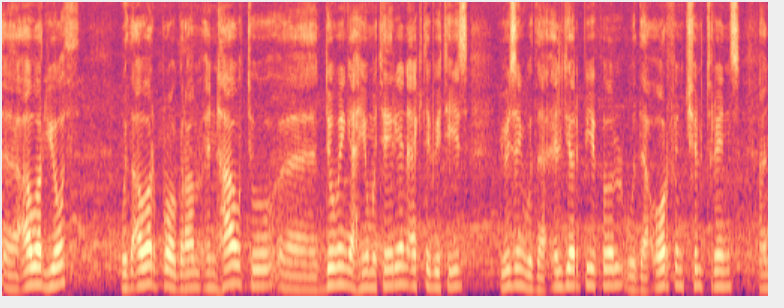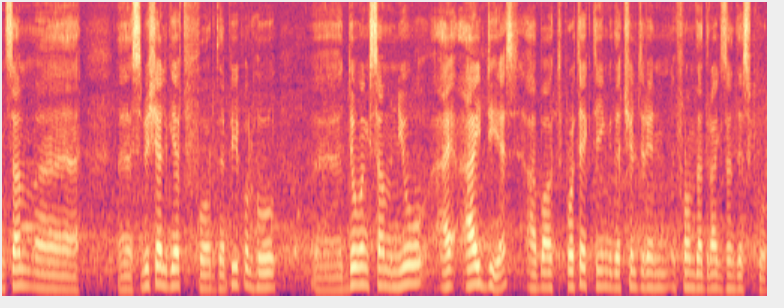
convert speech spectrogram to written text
uh, our youth with our program and how to doing a humanitarian activities using with the elder people, with the orphan children, and some uh, uh, special gift for the people who uh, doing some new ideas about protecting the children from the drugs in the school.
